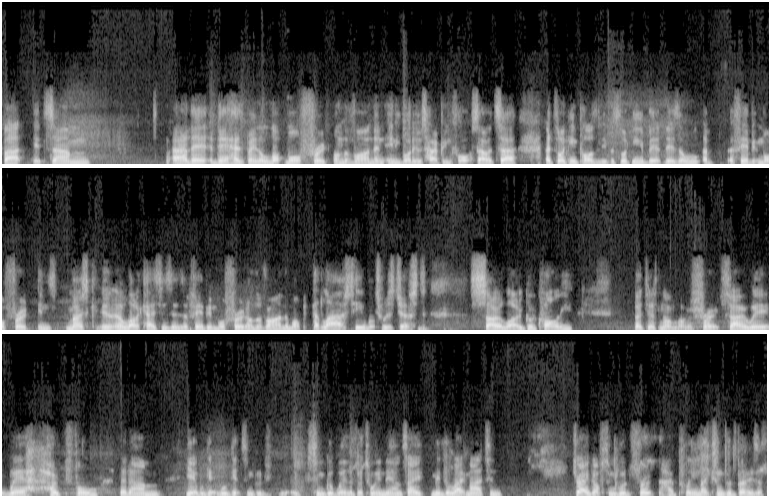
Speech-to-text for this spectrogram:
But it's um uh, there there has been a lot more fruit on the vine than anybody was hoping for. So it's uh it's looking positive. It's looking a bit. There's a, a, a fair bit more fruit in most. In a lot of cases, there's a fair bit more fruit on the vine than what we had last year, which was just so low. Good quality, but just not a lot of fruit. So we're we're hopeful that um yeah we'll get we'll get some good some good weather between now and say mid to late March and drag off some good fruit and hopefully make some good booze. That's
